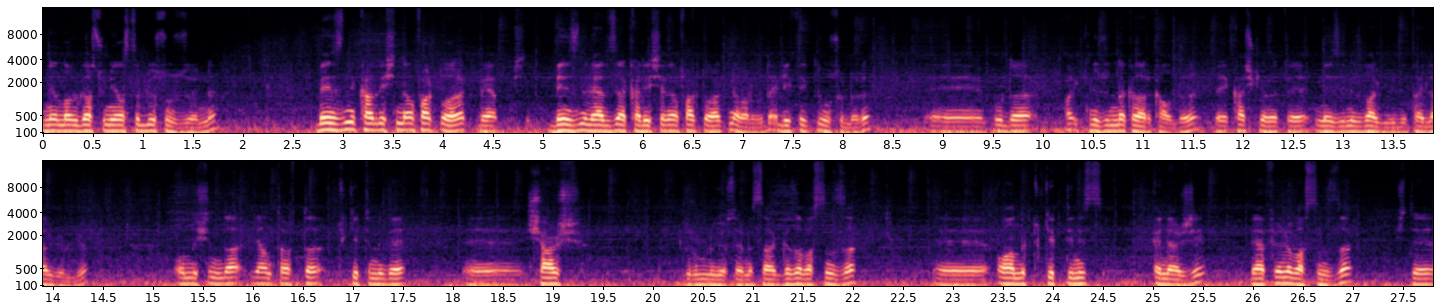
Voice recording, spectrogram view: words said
yine navigasyonu yansıtabiliyorsunuz üzerine. Benzinli kardeşinden farklı olarak veya işte benzinli veya dizel kardeşlerinden farklı olarak ne var burada? Elektrikli unsurları. E, burada ikinizin ne kadar kaldığı ve kaç kilometre menziliniz var gibi detaylar görülüyor. Onun dışında yan tarafta tüketimi ve e, şarj durumunu gösterir. Mesela gaza bastığınızda e, o anlık tükettiğiniz enerji veya frene bastığınızda işte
